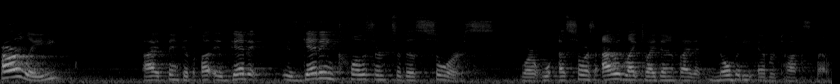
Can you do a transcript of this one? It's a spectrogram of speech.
Charlie, I think, is, uh, is, getting, is getting closer to the source, or a source I would like to identify that nobody ever talks about.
